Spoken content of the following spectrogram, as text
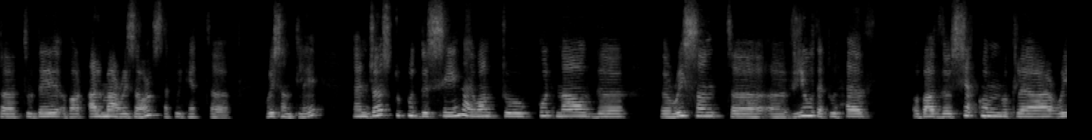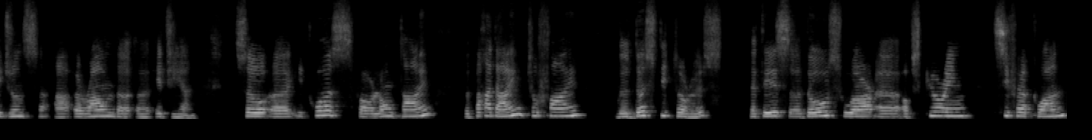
uh, today about ALMA results that we get uh, recently. And just to put the scene, I want to put now the, the recent uh, uh, view that we have about the circumnuclear regions uh, around uh, AGN. So uh, it was for a long time the paradigm to find the dusty torus, that is uh, those who are obscuring Seyfert-1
